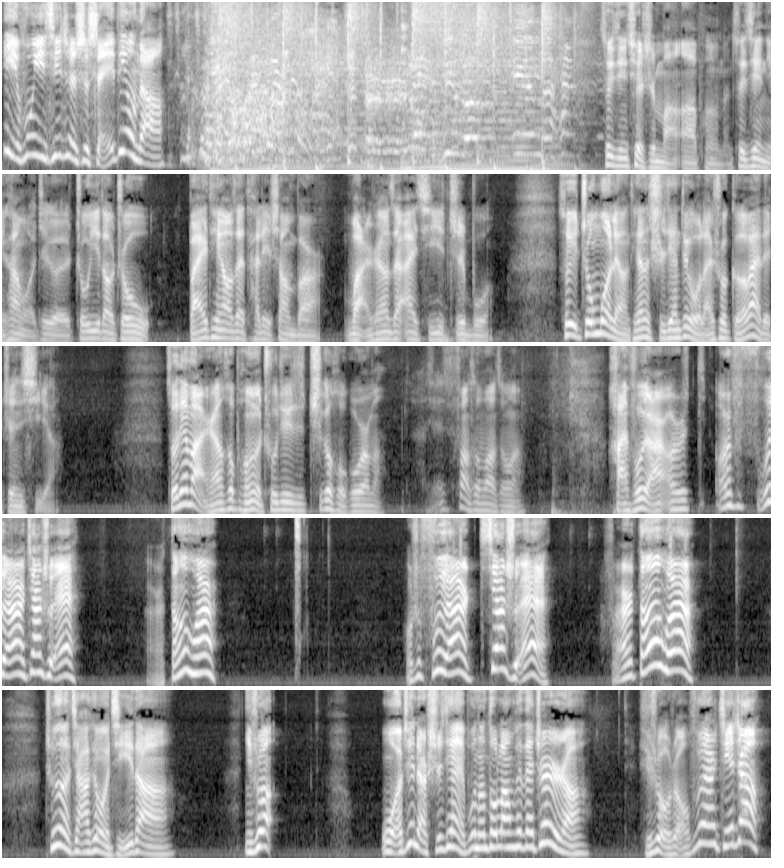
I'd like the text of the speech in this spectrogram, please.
一夫一妻制是谁定的？最近确实忙啊，朋友们。最近你看我这个周一到周五白天要在台里上班，晚上要在爱奇艺直播，所以周末两天的时间对我来说格外的珍惜啊。昨天晚上和朋友出去吃个火锅嘛，放松放松啊。喊服务员，我说我说服务员加水，等会儿。我说服务员加水，服务员等会儿。这家给我急的，你说。我这点时间也不能都浪费在这儿啊！于是我说：“服务员结账。”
